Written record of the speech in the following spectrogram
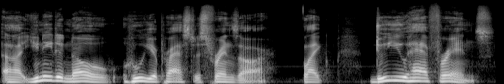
uh, you need to know who your pastor's friends are. Like, do you have friends?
